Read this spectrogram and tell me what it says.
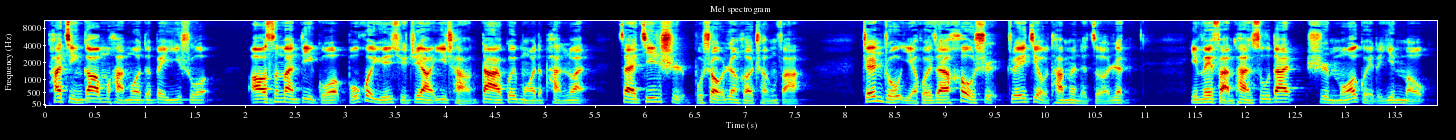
他警告穆罕默德贝伊说。奥斯曼帝国不会允许这样一场大规模的叛乱在今世不受任何惩罚，真主也会在后世追究他们的责任，因为反叛苏丹是魔鬼的阴谋。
